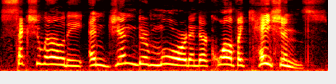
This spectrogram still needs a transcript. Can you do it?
sexuality, and gender more than their qualifications.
